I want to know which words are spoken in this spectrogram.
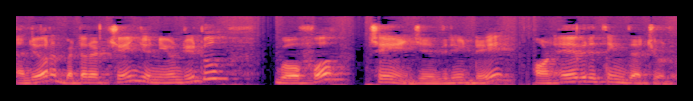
and you are better at change and you need to go for change every day on everything that you do.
